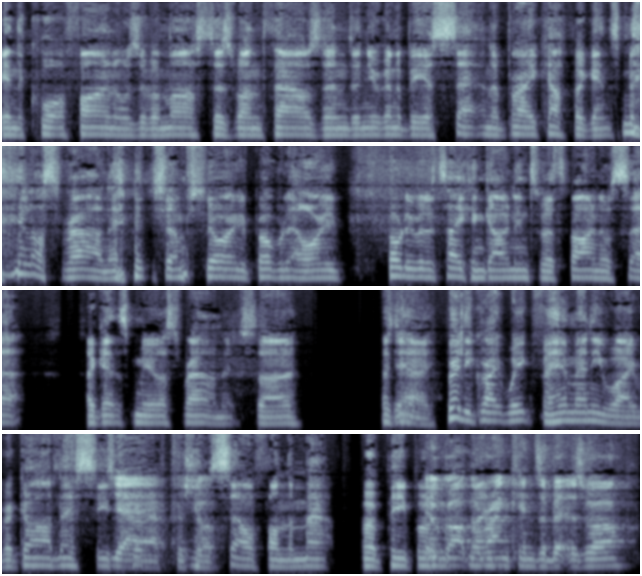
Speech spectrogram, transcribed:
in the quarterfinals of a Masters 1000 and you're going to be a set and a break up against Milos Raonic, I'm sure he probably, or he probably would have taken going into a final set against Milos Raonic. So, yeah. yeah. really great week for him anyway. Regardless, he's yeah, put sure. himself on the map for people. He'll got the rankings a bit as well,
